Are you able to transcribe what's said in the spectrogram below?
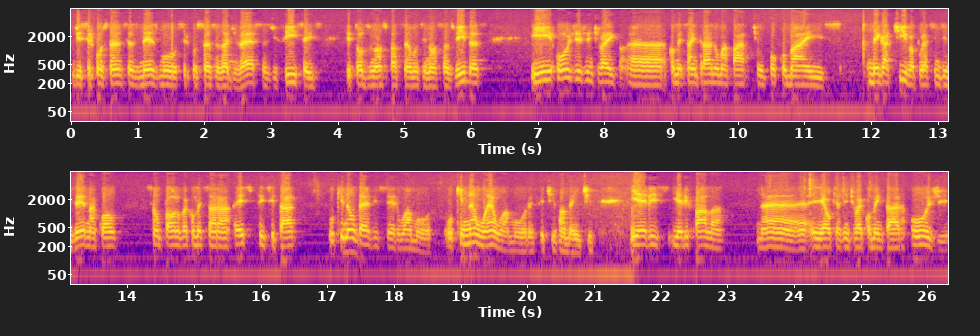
de circunstâncias mesmo, circunstâncias adversas, difíceis, que todos nós passamos em nossas vidas. E hoje a gente vai ah, começar a entrar numa parte um pouco mais negativa, por assim dizer, na qual São Paulo vai começar a explicitar o que não deve ser o amor, o que não é o amor, efetivamente. E ele, e ele fala, né, e é o que a gente vai comentar hoje,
